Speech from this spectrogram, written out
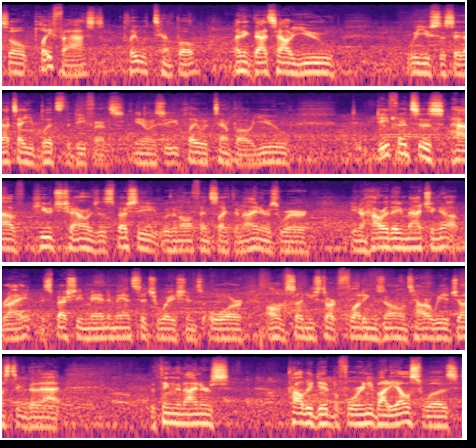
So play fast, play with tempo. I think that's how you. We used to say that's how you blitz the defense. You know, so you play with tempo. You defenses have huge challenges, especially with an offense like the Niners, where you know how are they matching up, right? Especially in man-to-man situations, or all of a sudden you start flooding zones. How are we adjusting to that? The thing the Niners probably did before anybody else was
